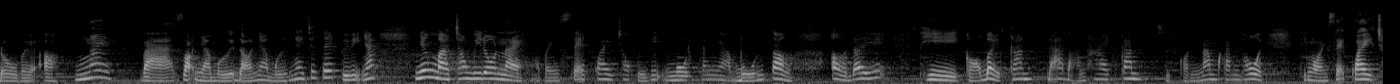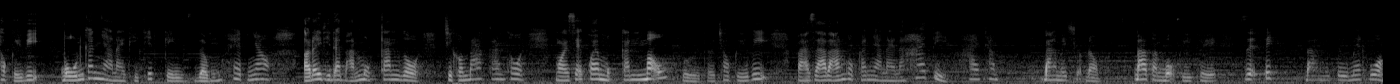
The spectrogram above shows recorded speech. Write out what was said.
đồ về ở ngay và dọn nhà mới đón nhà mới ngay trước Tết quý vị nhé. Nhưng mà trong video này Ngọc Ánh sẽ quay cho quý vị một căn nhà 4 tầng. Ở đây ấy, thì có 7 căn đã bán 2 căn chỉ còn 5 căn thôi. Thì Ngọc Ánh sẽ quay cho quý vị bốn căn nhà này thì thiết kế giống hệt nhau. Ở đây thì đã bán một căn rồi chỉ còn 3 căn thôi. Ngọc Ánh sẽ quay một căn mẫu gửi tới cho quý vị. Và giá bán của căn nhà này là 2 tỷ 230 triệu đồng. Bao toàn bộ phí thuế diện tích 34 m2.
